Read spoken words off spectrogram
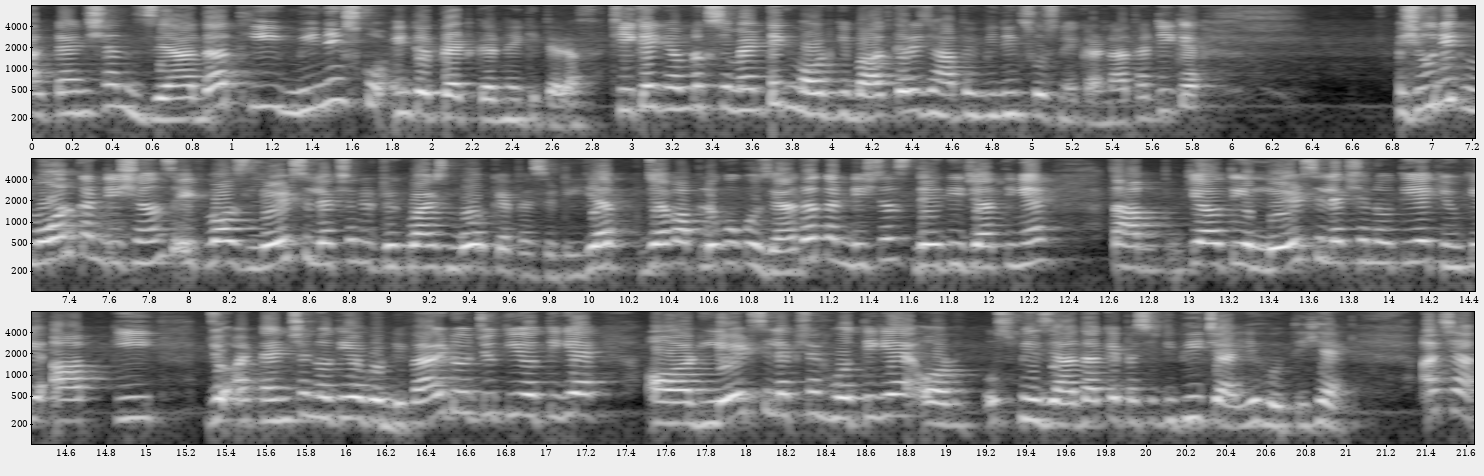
अटेंशन ज़्यादा थी मीनिंग्स को इंटरप्रेट करने की तरफ़। ठीक है कि हम लोग सीमेंटिक मोड की बात करें जहाँ पे मीनिंग्स उसने करना था, ठीक है? You need more condition it was late selection it requires more capacity जब जब आप लोगों को ज़्यादा कंडीशंस दे दी जाती हैं तो आप क्या होती है? लेट सिलेक्शन होती है क्योंकि आपकी जो अटेंशन होती है वो डिवाइड हो चुकी होती है और लेट सिलेक्शन होती है और उसमें ज़्यादा कैपेसिटी भी चाहिए होती है। अच्छा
